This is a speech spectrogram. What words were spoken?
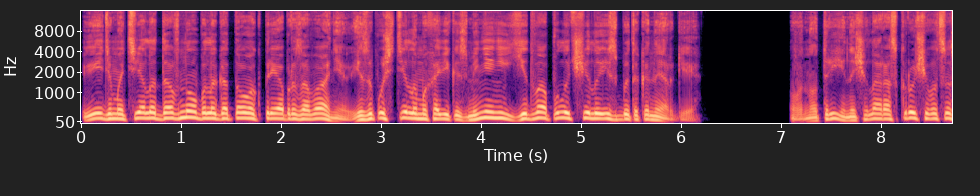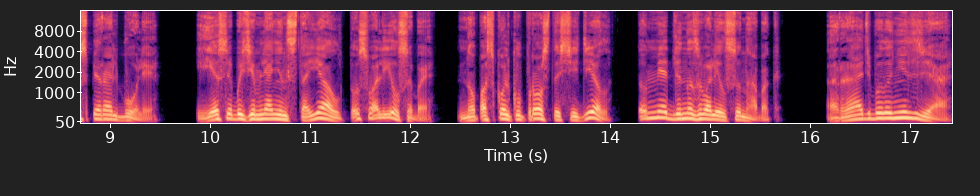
Видимо, тело давно было готово к преобразованию и запустило маховик изменений, едва получило избыток энергии. Внутри начала раскручиваться спираль боли. Если бы землянин стоял, то свалился бы, но поскольку просто сидел, то медленно завалился на бок. Рать было нельзя,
